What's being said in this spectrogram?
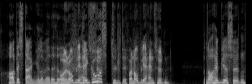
hoppestang, eller hvad det hedder. Hvornår bliver han, Kængurustylte. Hvornår bliver han 17? Når han bliver 17.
